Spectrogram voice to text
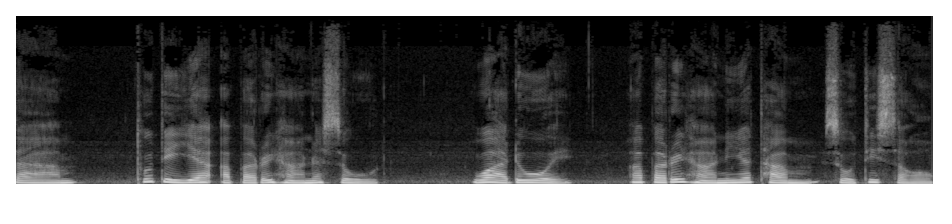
สามทุติยอปริหานสูตร ว่าด้วย อปริหานิยธรรมสูตรที่สอง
